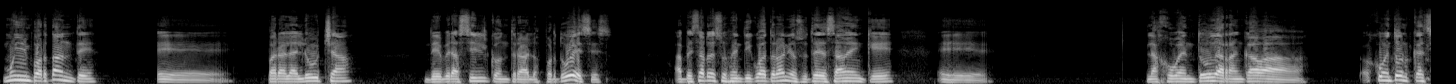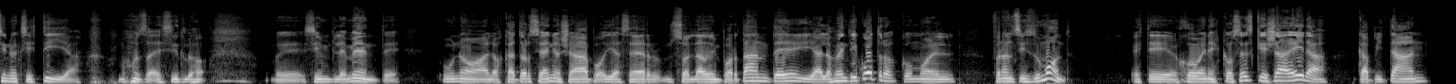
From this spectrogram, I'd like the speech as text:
muy importante eh, para la lucha de Brasil contra los portugueses. A pesar de sus 24 años, ustedes saben que eh, la juventud arrancaba... La juventud casi no existía, vamos a decirlo eh, simplemente. Uno a los 14 años ya podía ser un soldado importante y a los 24 como el Francis Dumont, este joven escocés que ya era capitán,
